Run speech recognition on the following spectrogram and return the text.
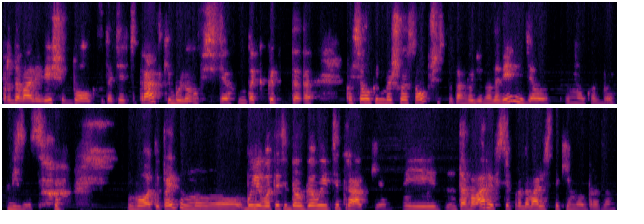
продавали вещи в долг. Вот эти тетрадки были у всех. Ну, так как это поселок и небольшое сообщество, там люди на доверие делают, ну, как бы бизнес. Вот, и поэтому были вот эти долговые тетрадки, и товары все продавались таким образом.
